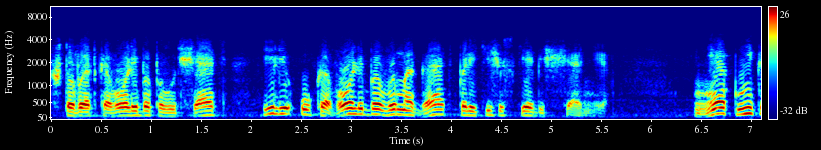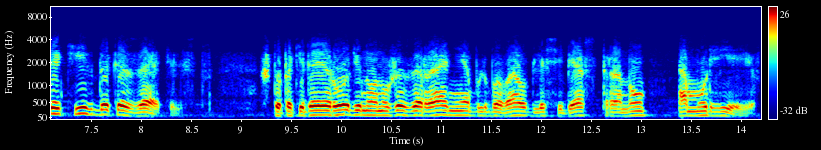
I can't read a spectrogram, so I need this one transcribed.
чтобы от кого-либо получать или у кого-либо вымогать политические обещания. Нет никаких доказательств, что, покидая родину, он уже заранее облюбовал для себя страну Амуреев,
